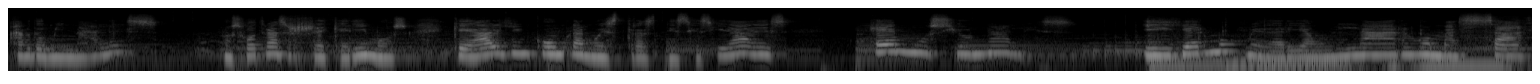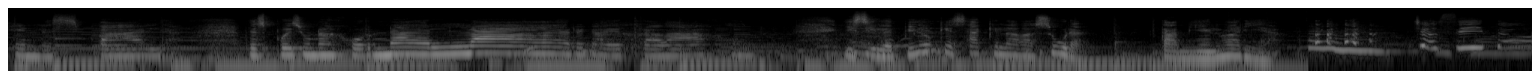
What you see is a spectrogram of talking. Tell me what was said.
abdominales? Nosotras requerimos que alguien cumpla nuestras necesidades emocionales. Y Guillermo me daría un largo masaje en la espalda después de una jornada larga de trabajo. Y si le pido que saque la basura, también lo haría. Chocito.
